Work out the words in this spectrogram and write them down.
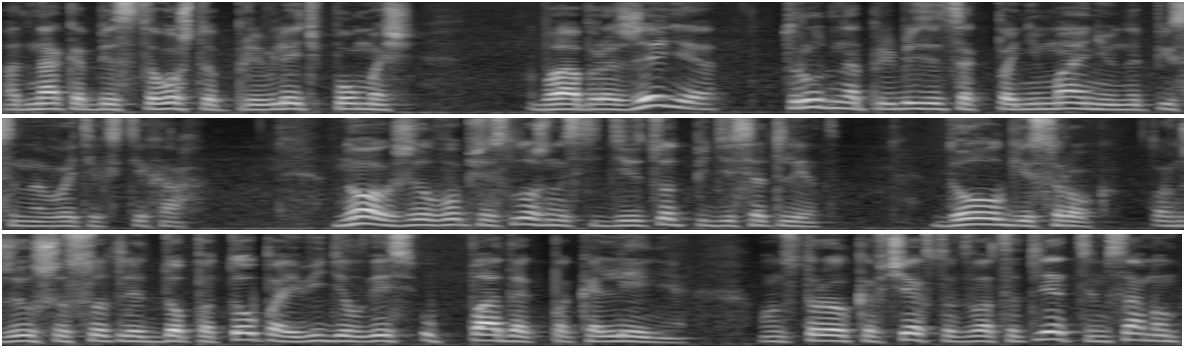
Однако без того, чтобы привлечь помощь воображения, трудно приблизиться к пониманию написанного в этих стихах. Ноах жил в общей сложности 950 лет. Долгий срок – он жил 600 лет до потопа и видел весь упадок поколения. Он строил ковчег 120 лет, тем самым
